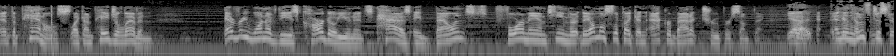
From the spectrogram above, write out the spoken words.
at the panels like on page 11 every one of these cargo units has a balanced four-man team They're, they almost look like an acrobatic troop or something Yeah, Right. and, And here then comes Luke just- Mr.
